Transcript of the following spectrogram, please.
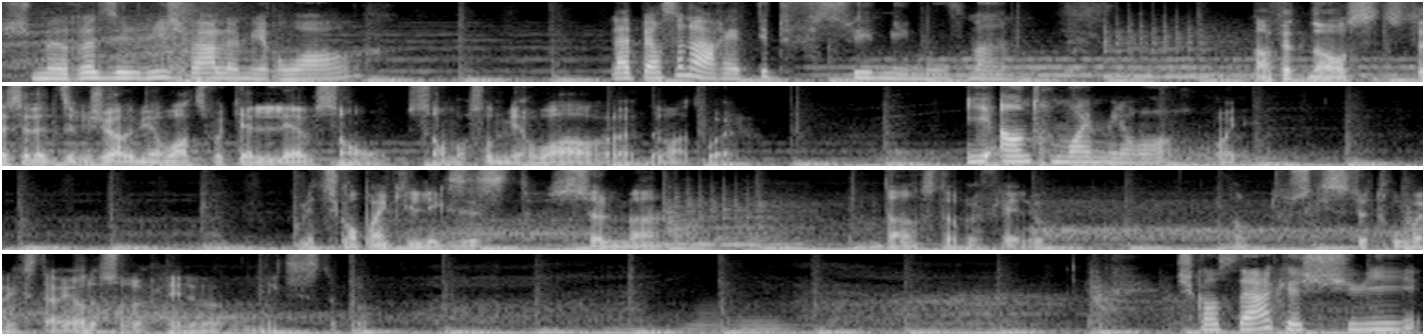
Je me redirige vers le miroir. La personne a arrêté de suivre mes mouvements. En fait, non, si tu essaies de te diriger vers le miroir, tu vois qu'elle lève son, son, morceau de miroir euh, devant toi. Il entre moi et le miroir. Oui. Mais tu comprends qu'il existe seulement dans ce reflet-là. Donc tout ce qui se trouve à l'extérieur de ce reflet-là n'existe pas. Je considère que je suis,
